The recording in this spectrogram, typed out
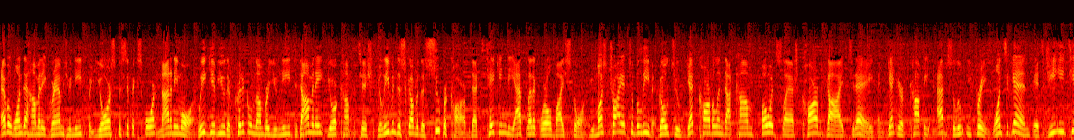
Ever wonder how many grams you need for your specific sport? Not anymore. We give you the critical number you need to dominate your competition. You'll even discover the super carb that's taking the athletic world by storm. You must try it to believe it. Go to getkarbolyn.com forward slash carb guide today and get your copy absolutely free. Once again, it's G-E-T-K-A-R-B-O-L-Y-N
